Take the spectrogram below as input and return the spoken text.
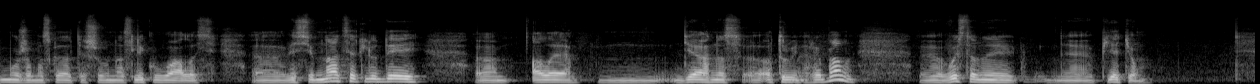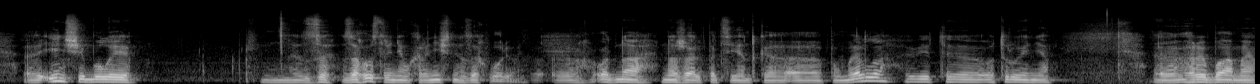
можемо сказати, що у нас лікувалось е, 18 людей, е, але діагноз отруєння грибами виставлений п'ятьом. Інші були з загостренням хронічних захворювань. Одна, на жаль, пацієнтка померла від отруєння грибами.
